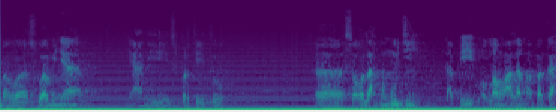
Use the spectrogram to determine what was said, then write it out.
bahwa suaminya yakni seperti itu e, seolah memuji, tapi Allah alam apakah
